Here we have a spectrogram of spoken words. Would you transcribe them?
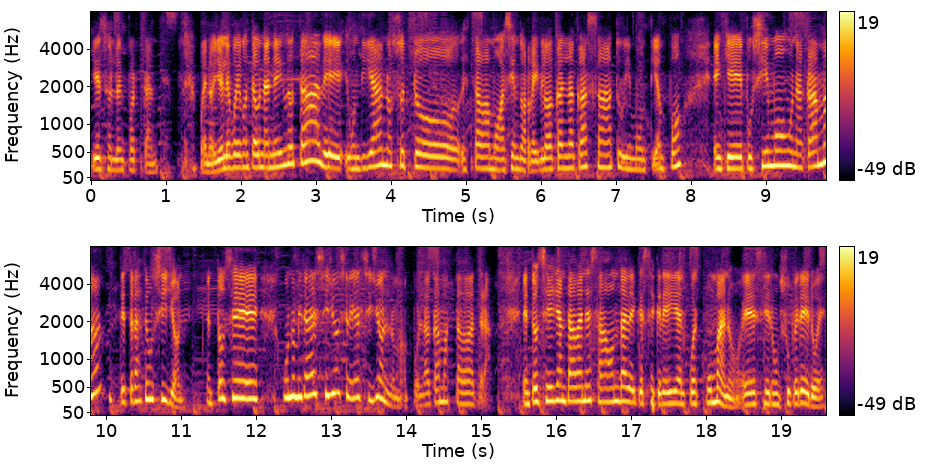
Y eso es lo importante. Bueno, yo les voy a contar una anécdota de un día nosotros estábamos haciendo arreglo acá en la casa, tuvimos un tiempo en que pusimos una cama detrás de un sillón. Entonces uno miraba el sillón, se veía el sillón nomás, pues la cama estaba atrás. Entonces ella andaba en esa onda de que se creía el cuerpo humano, es ser un superhéroe.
